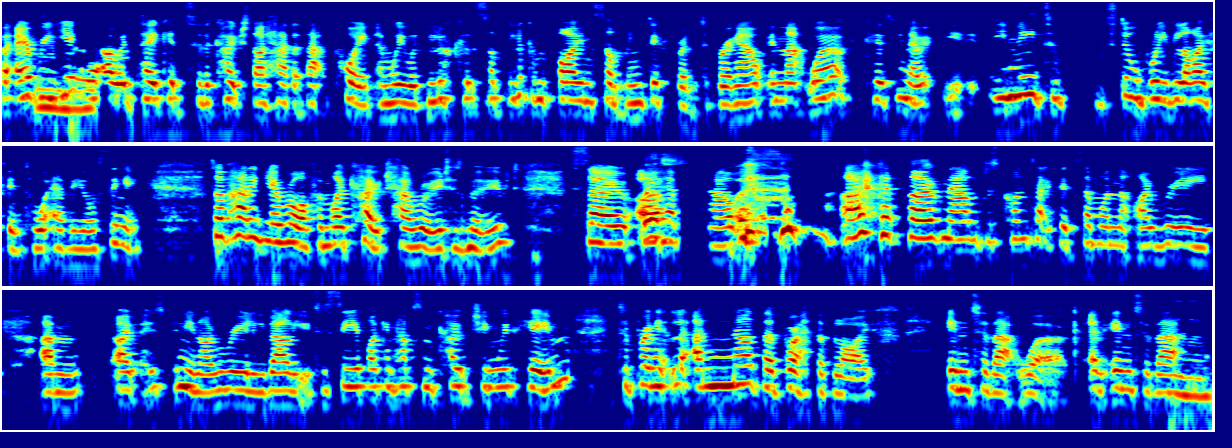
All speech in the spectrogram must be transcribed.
But every mm. year I would take it to the coach that I had at that point, and we would look at something, look and find something different to bring out in that work because you know you need to still breathe life into whatever you're singing. So I've had a year off, and my coach, how rude, has moved. So yes. I have now, I, I've now just contacted someone that I really um, I, his opinion I really value to see if I can have some coaching with him to bring it another breath of life into that work and into that mm.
